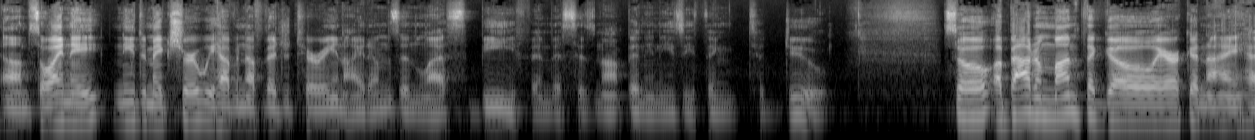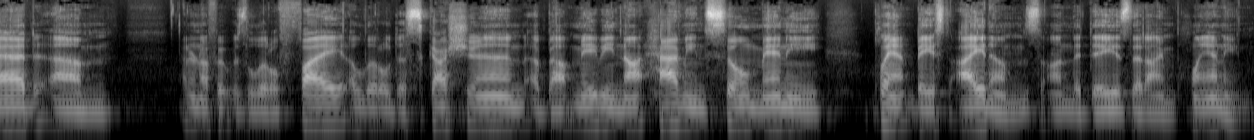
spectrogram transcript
Um, so I need, need to make sure we have enough vegetarian items and less beef, and this has not been an easy thing to do. So about a month ago, Erica and I had um, I don't know if it was a little fight, a little discussion about maybe not having so many plant based items on the days that I'm planning.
